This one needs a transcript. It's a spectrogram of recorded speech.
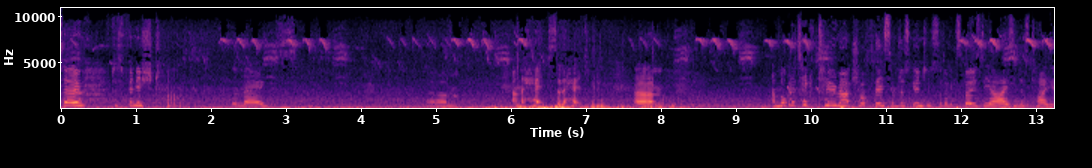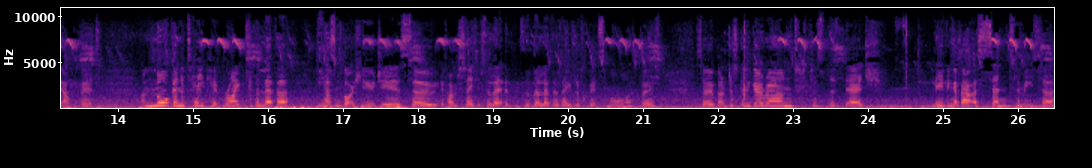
So just finished the legs um, and the head, so the head. Um, I'm not going to take too much off this, I'm just going to sort of expose the eyes and just tidy up a bit. I'm not going to take it right to the leather. He hasn't got huge ears, so if I were to take it to, le to the leather, they'd look a bit small, I suppose. So I'm just going to go around just the edge, leaving about a centimetre,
